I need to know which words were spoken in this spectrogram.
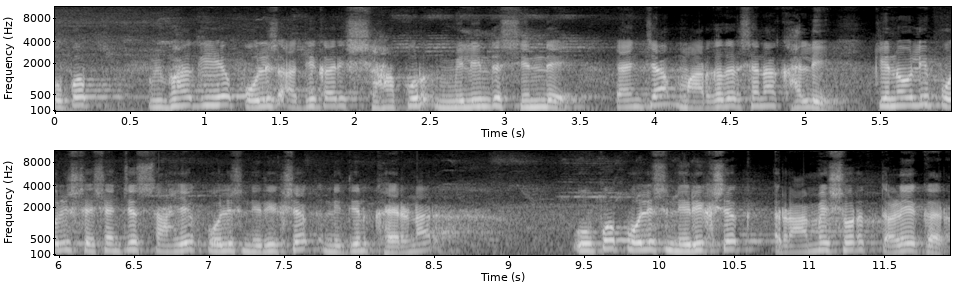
उपविभागीय पोलीस अधिकारी शहापूर मिलिंद शिंदे यांच्या मार्गदर्शनाखाली किनवली पोलीस स्टेशनचे सहाय्यक पोलीस निरीक्षक नितीन खैरनार उपपोलीस निरीक्षक रामेश्वर तळेकर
